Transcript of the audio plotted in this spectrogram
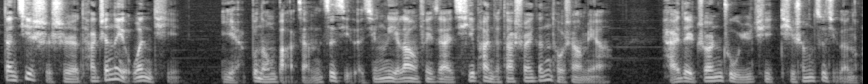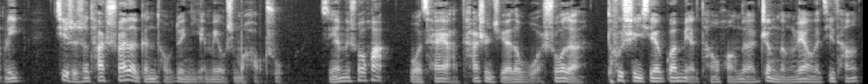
但即使是他真的有问题，也不能把咱们自己的精力浪费在期盼着他摔跟头上面啊，还得专注于去提升自己的能力。即使是他摔了跟头，对你也没有什么好处。子言没说话，我猜啊，他是觉得我说的 都是一些冠冕堂皇的正能量的鸡汤，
